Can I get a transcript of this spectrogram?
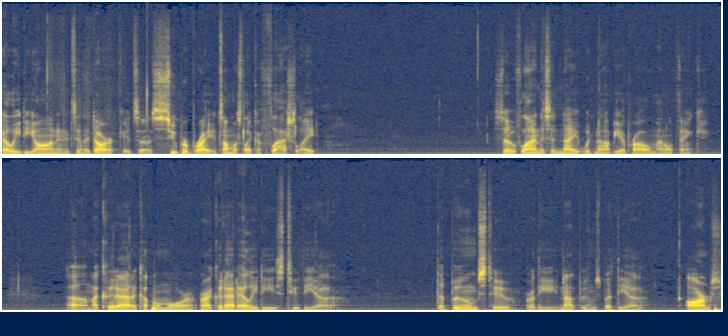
LED on and it's in the dark. It's uh, super bright it's almost like a flashlight. So flying this at night would not be a problem I don't think. Um, I could add a couple more or I could add LEDs to the uh, the booms too or the not booms but the uh, arms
